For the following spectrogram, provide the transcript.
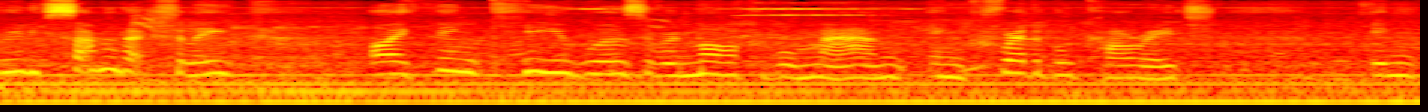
really sad actually. I think he was a remarkable man, incredible courage, in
